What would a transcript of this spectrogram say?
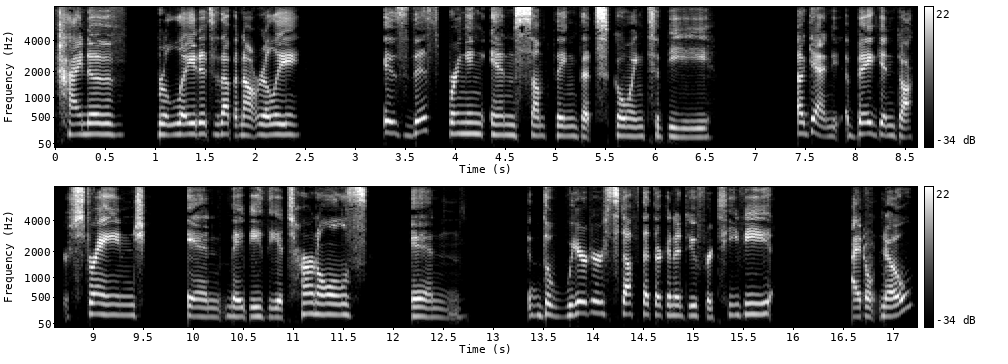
kind of related to that, but not really. Is this bringing in something that's going to be, again, big in Doctor Strange, in maybe the Eternals, in the weirder stuff that they're going to do for TV? I don't know.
